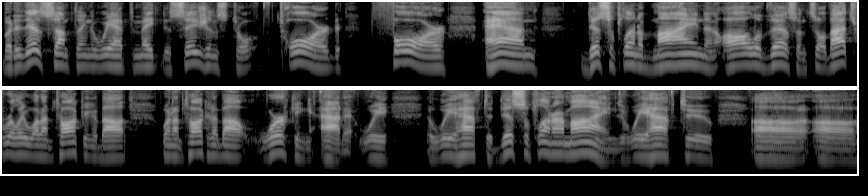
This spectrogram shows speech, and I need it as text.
but it is something that we have to make decisions to, toward, for, and discipline of mind and all of this. And so that's really what I'm talking about when I'm talking about working at it. We, we have to discipline our minds. We have to uh, uh,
